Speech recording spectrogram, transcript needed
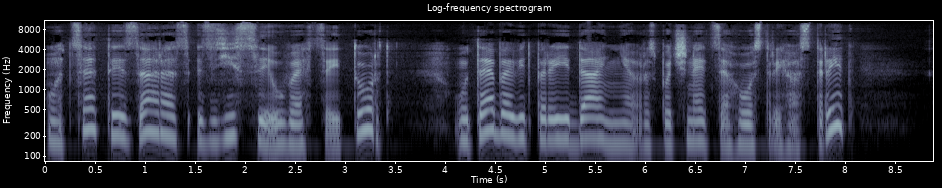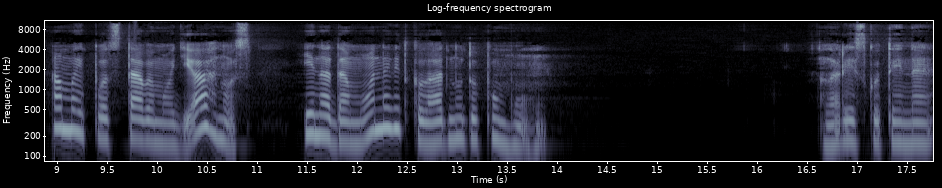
Оце ти зараз з'їси увесь цей торт, у тебе від переїдання розпочнеться гострий гастрит, а ми поставимо діагноз і надамо невідкладну допомогу. Лариско, ти не.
